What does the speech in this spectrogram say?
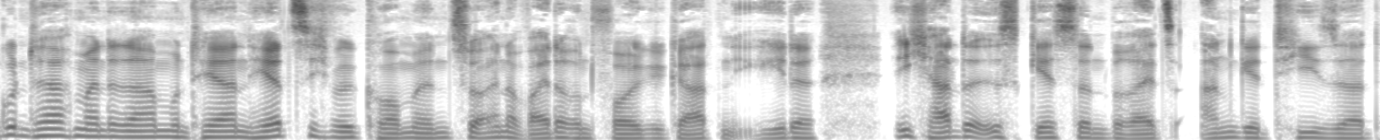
guten Tag, meine Damen und Herren. Herzlich willkommen zu einer weiteren Folge Garten Ede. Ich hatte es gestern bereits angeteasert.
